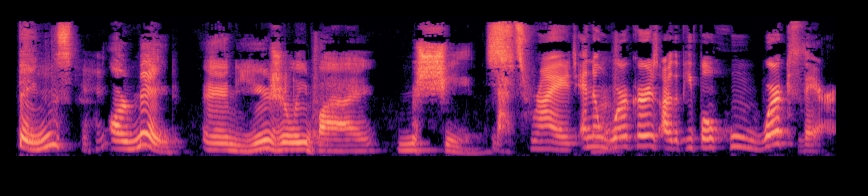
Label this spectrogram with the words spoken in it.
things, mm-hmm. are made and usually by machines. That's right. And the workers are the people who work there.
